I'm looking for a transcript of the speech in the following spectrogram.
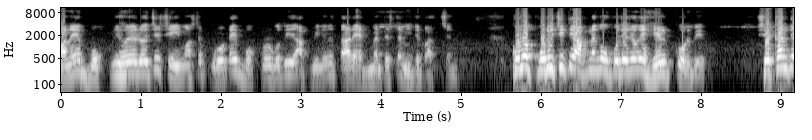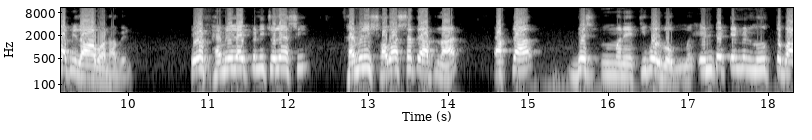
মানে বক্রি হয়ে রয়েছে, সেই মাসটা পুরোটাই বক্রগতি আপনি কিন্তু তার অ্যাডভান্টেজটা নিতে পারছেন। কোনো পরিচিতি আপনাকে উপযোগে হেল্প করবে। সেখান থেকে আপনি লাভবান হবেন। এবার ফ্যামিলি লাইফটা নিয়ে চলে আসি। ফ্যামিলির সবার সাথে আপনার একটা বেশ মানে কি বলব এন্টারটেনমেন্ট মুহূর্ত বা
